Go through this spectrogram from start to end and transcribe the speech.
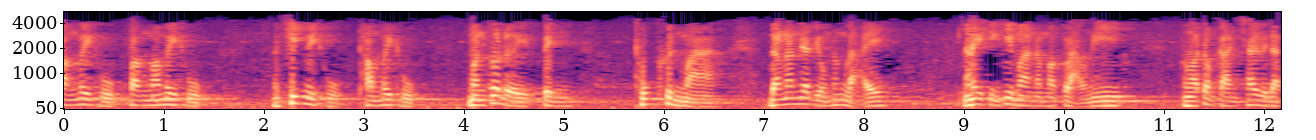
ฟังไม่ถูก ฟังมาไม่ถูก คิดไม่ถูกทำไม่ถูก มันก็เลยเป็นทุกข์ขึ้นมา ดังนั้นญาติโยมทั้งหลาย ในสิ่งที่มานำมากล่าวนี้มาต้องการใช้เวลา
